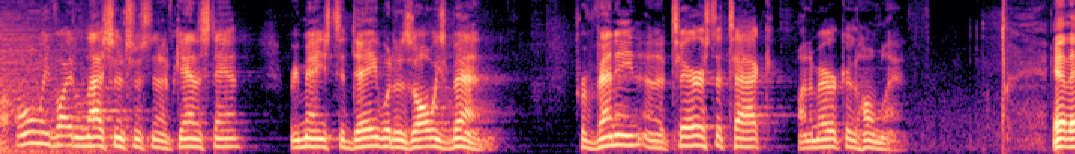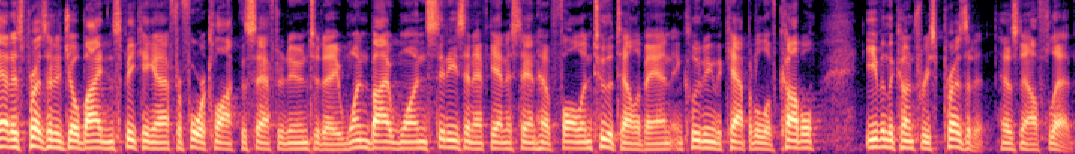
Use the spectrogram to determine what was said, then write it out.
Our only vital national interest in Afghanistan remains today what it has always been preventing a terrorist attack on America's homeland. And that is President Joe Biden speaking after 4 o'clock this afternoon today. One by one, cities in Afghanistan have fallen to the Taliban, including the capital of Kabul. Even the country's president has now fled.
